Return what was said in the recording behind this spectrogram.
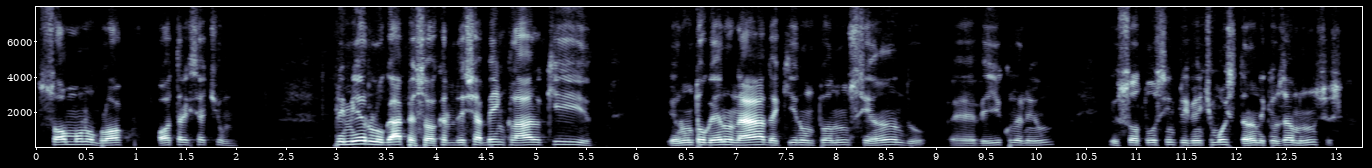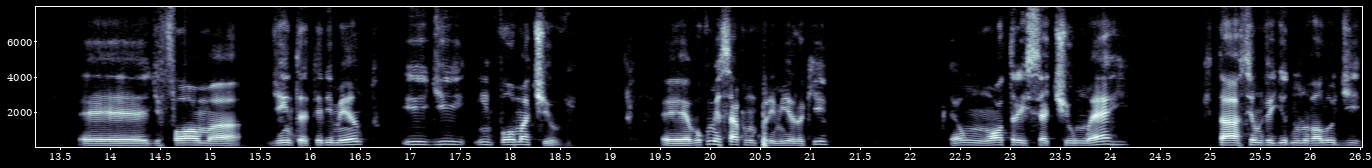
Só o monobloco O371. Primeiro lugar, pessoal, quero deixar bem claro que eu não estou ganhando nada aqui, não estou anunciando é, veículo nenhum. Eu só estou simplesmente mostrando aqui os anúncios é, de forma de entretenimento e de informativo. É, vou começar com o primeiro aqui. É um O371R que está sendo vendido no valor de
